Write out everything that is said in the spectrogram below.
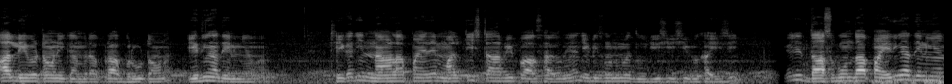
ਆ ਲਿਵਟਾਉਨਿਕ ਆ ਮੇਰਾ ਭਰਾ ਬਰੂਟਾਉਨ ਇਹਦੀਆਂ ਦੇਣੀਆਂ ਵਾ। ਠੀਕ ਹੈ ਜੀ? ਨਾਲ ਆਪਾਂ ਇਹਦੇ ਮਲਟੀ ਸਟਾਰ ਵੀ ਪਾ ਸਕਦੇ ਹਾਂ ਜਿਹੜੀ ਤੁਹਾਨੂੰ ਮੈਂ ਦੂਜੀ ਸ਼ੀਸ਼ੀ ਵਿਖਾਈ ਸੀ। ਠੀਕ ਹੈ ਜੀ? 10 ਬੂੰਦਾਂ ਆਪਾਂ ਇਹਦੀਆਂ ਦੇਣੀਆਂ।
